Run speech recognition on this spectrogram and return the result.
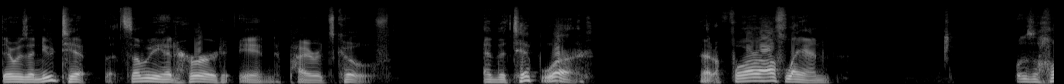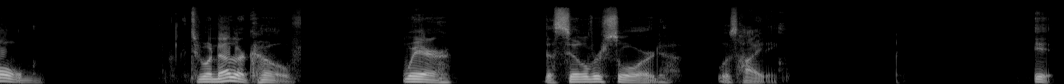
There was a new tip that somebody had heard in Pirates Cove, and the tip was that a far off land was a home to another cove where the silver sword was hiding. It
